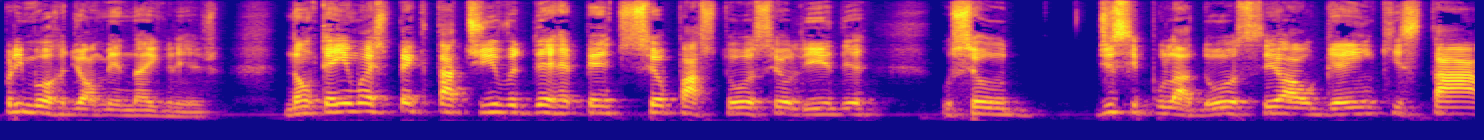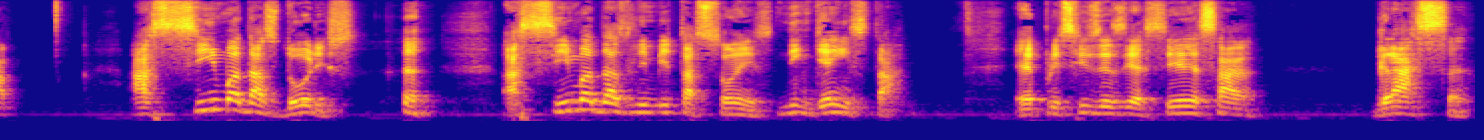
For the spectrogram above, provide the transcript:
primordialmente na igreja. Não tem uma expectativa de, de repente, seu pastor, seu líder, o seu discipulador ser alguém que está acima das dores, acima das limitações. Ninguém está. É preciso exercer essa graça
